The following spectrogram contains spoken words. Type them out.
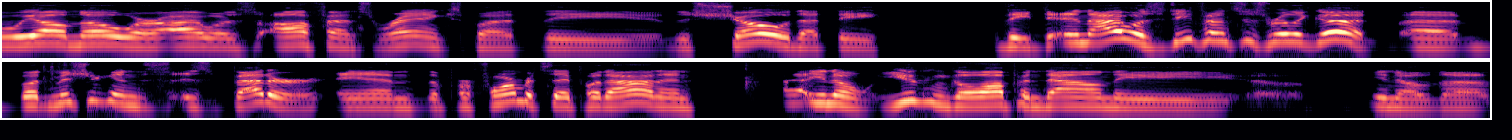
we all know where Iowa's offense ranks, but the the show that the the and Iowa's defense is really good, uh, but Michigan's is better, and the performance they put on, and uh, you know, you can go up and down the, uh, you know, the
